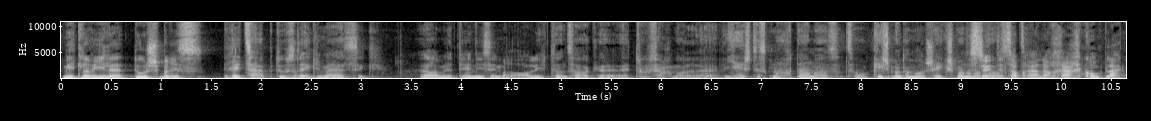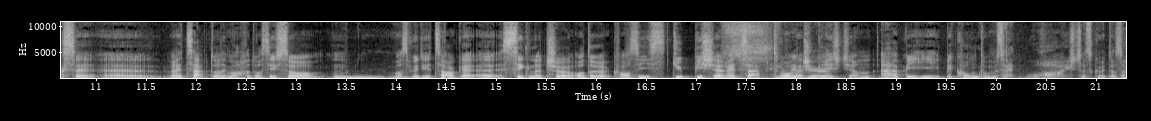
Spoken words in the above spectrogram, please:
Mittlerweile tauschen wir das Rezept aus regelmäßig ja, wir tun uns immer anrufen und sagen, äh, du sag mal, äh, wie hast du das gemacht damals? Und so, gibst mir noch mal, schickst mir noch das sind jetzt aber auch nach recht komplexen äh, Rezepten, die ihr macht. Was ist so, was würde ich jetzt sagen, ein Signature oder quasi das typische Rezept, das man mit Christian Abi bekommt und man sagt, wow, ist das gut. Also,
